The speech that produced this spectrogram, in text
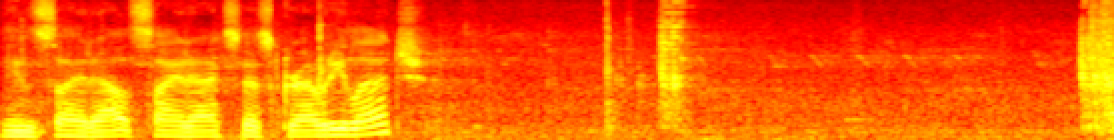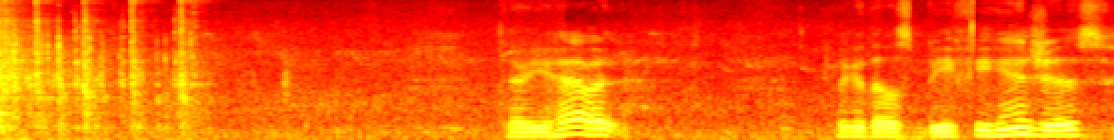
Inside outside access gravity latch. There you have it. Look at those beefy hinges.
